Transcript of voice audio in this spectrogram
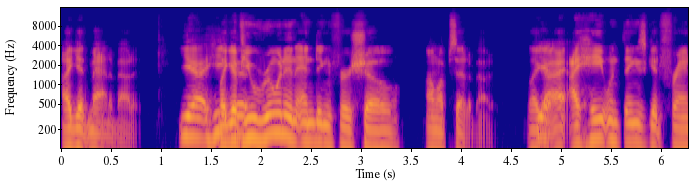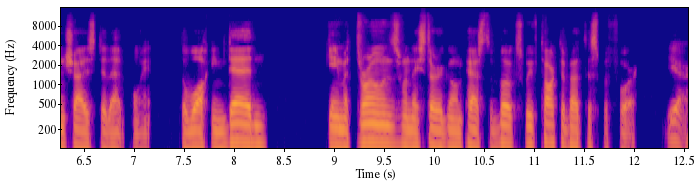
I get mad about it. yeah, he like if uh, you ruin an ending for a show, I'm upset about it. Like Yeah. I, I hate when things get franchised to that point. The Walking Dead, Game of Thrones, when they started going past the books, we've talked about this before. yeah,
